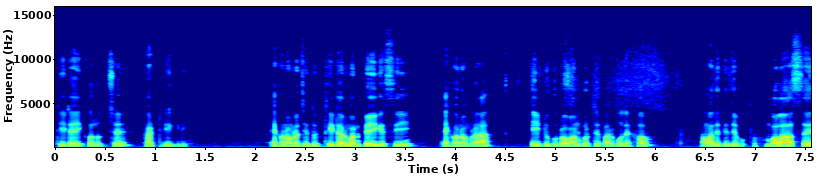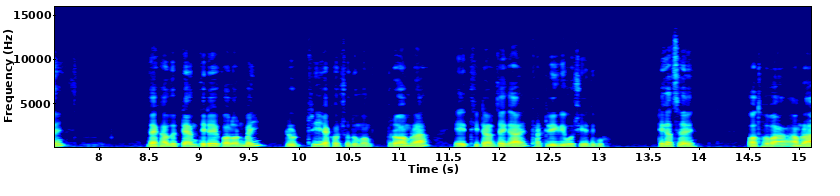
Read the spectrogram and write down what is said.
থিটা ইকুয়াল হচ্ছে থার্টি ডিগ্রি এখন আমরা যেহেতু থিটার মান পেয়ে গেছি, এখন আমরা এইটুকু প্রমাণ করতে পারব, দেখো। আমাদেরকে যে বলা আছে, দেখা যাবে tan theta one by root three এখন শুধুমাত্র আমরা এই থিটার জায়গায় থার্টি ডিগ্রি বসিয়ে দেবো, ঠিক আছে? অথবা আমরা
